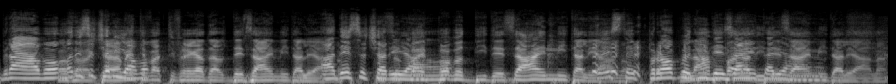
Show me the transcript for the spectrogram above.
Bravo, ma Cosa adesso ci arriviamo. fatti fregare dal design italiano. Adesso ci Questo qua arriviamo. è proprio di design italiano. Questo è proprio di design di italiano. design italiana.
